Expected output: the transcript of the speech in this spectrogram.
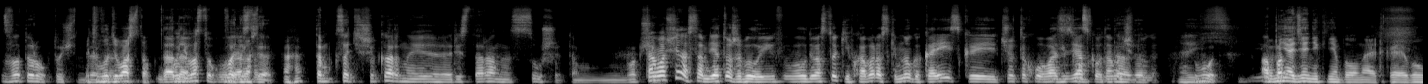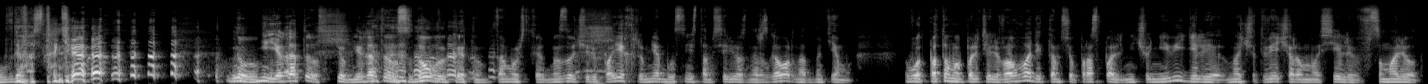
Золотой Рог, точно. да, Это да. Владивосток. Да, да. Владивосток, Владик, Владивосток. да. Ага. Там, кстати, шикарные рестораны с суши. Там вообще... Там вообще, на самом деле, я тоже был и в Владивостоке, и в Хабаровске много корейской, чего-то такого азиатского, там да, очень да. много. Вот. У А меня денег не было на это, когда я был в Владивостоке. Ну, Не, я готовился, Тём, я готовился долго к этому, потому что как мы с дочерью поехали, у меня был с ней там серьезный разговор на одну тему. Вот, потом мы полетели в Аввадик, там все проспали, ничего не видели. Значит, вечером мы сели в самолет.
